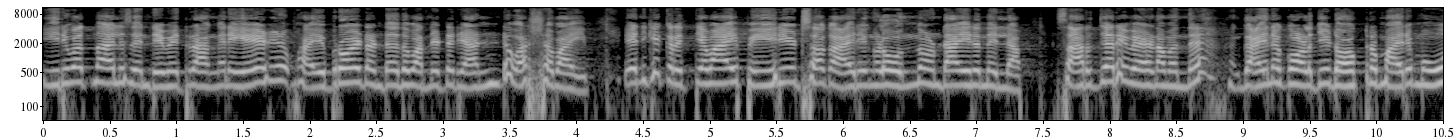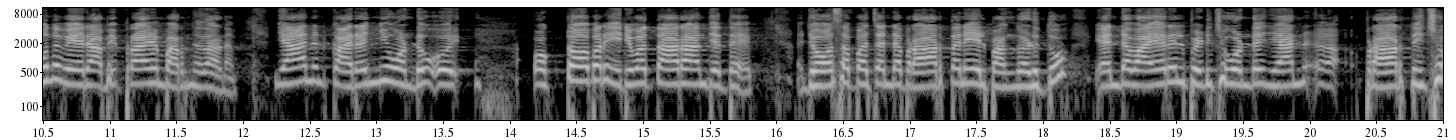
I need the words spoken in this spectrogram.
ഇരുപത്തിനാല് സെന്റിമീറ്റർ അങ്ങനെ ഏഴ് ഫൈബ്രോയിഡ് ഉണ്ട് എന്ന് പറഞ്ഞിട്ട് രണ്ട് വർഷമായി. എനിക്ക് കൃത്യമായ പീരീഡ്സോ കാര്യങ്ങളോ ഒന്നും ഉണ്ടായിരുന്നില്ല. സർജറി വേണമെന്ന് ഗൈനക്കോളജി ഡോക്ടർമാർ മൂന്ന് പേര് അഭിപ്രായം പറഞ്ഞതാണ്. ഞാൻ കരഞ്ഞുകൊണ്ട് ഒക്ടോബർ ഇരുപത്തി ആറാം തീയതി ജോസഫ് അച്ഛന്റെ പ്രാർത്ഥനയിൽ പങ്കെടുത്തു. എന്റെ വയറിൽ പിടിച്ചുകൊണ്ട് ഞാൻ പ്രാർത്ഥിച്ചു.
